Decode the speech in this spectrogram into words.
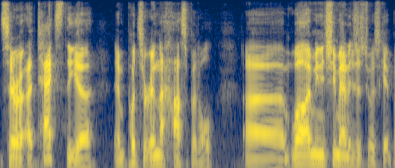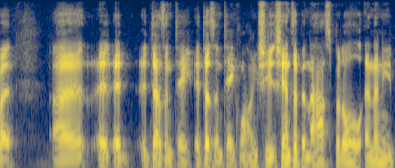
Sara attacks Thea and puts her in the hospital. Um, well, I mean, she manages to escape, but uh, it, it it doesn't take it doesn't take long. She she ends up in the hospital, and then he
